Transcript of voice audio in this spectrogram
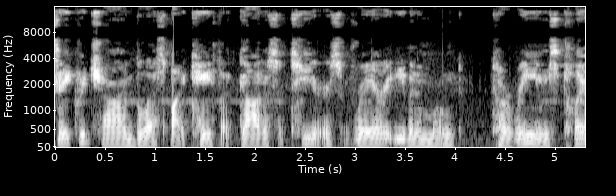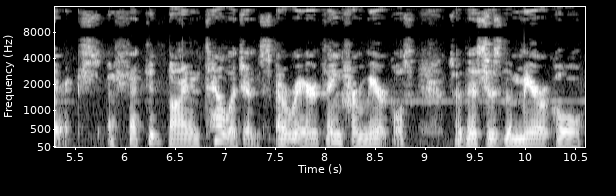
Sacred chime blessed by Caitha, goddess of tears, rare even among Carim's clerics, affected by intelligence, a rare thing for miracles. So this is the miracle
